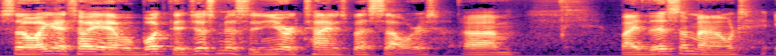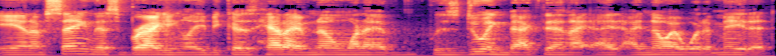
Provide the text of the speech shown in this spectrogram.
So I got to tell you, I have a book that just missed the New York Times bestsellers um, by this amount, and I'm saying this braggingly because had I have known what I was doing back then, I, I, I know I would have made it.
